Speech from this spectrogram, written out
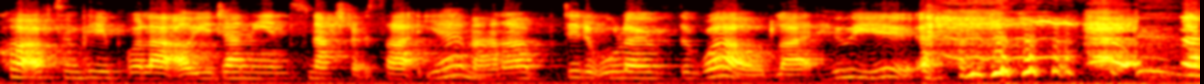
quite often people are like, oh, you're done the international. It's like, yeah, man, I did it all over the world. Like, who are you? so,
